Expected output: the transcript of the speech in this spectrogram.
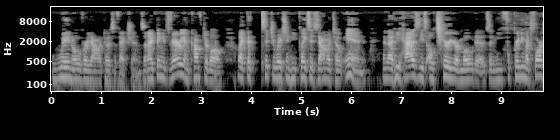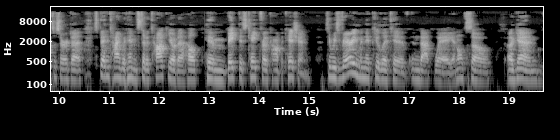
win over Yamato's affections. And I think it's very uncomfortable, like the situation he places Yamato in, and that he has these ulterior motives, and he f- pretty much forces her to spend time with him instead of Takeo to help him bake this cake for the competition. So he's very manipulative in that way, and also, again,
